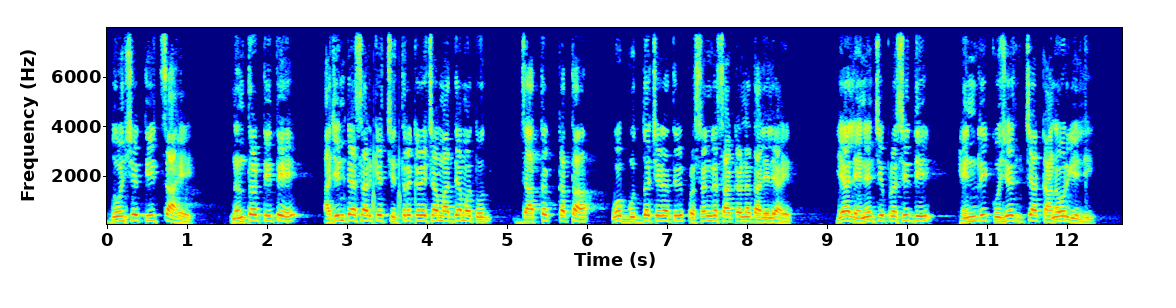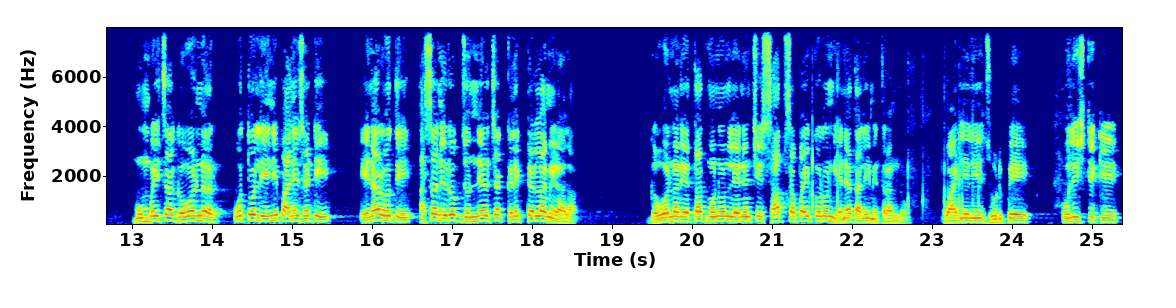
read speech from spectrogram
दोनशे तीसचा आहे. नंतर तिथे अजिंठ्यासारखे चित्रकलेच्या माध्यमातून जातक कथा व बुद्धचर्यातील प्रसंग साकारण्यात आलेले आहेत. या लेण्यांची प्रसिद्धी हेनरी कुझेनच्या कानावर गेली. मुंबईचा गव्हर्नर व तो लेणी पाहण्यासाठी येणार होते असा निरोप जुन्नरच्या कलेक्टरला मिळाला. गव्हर्नर येतात म्हणून लेण्यांची साफसफाई करून घेण्यात आली मित्रांनो. वाढलेली झुडपे पोलीस टिके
